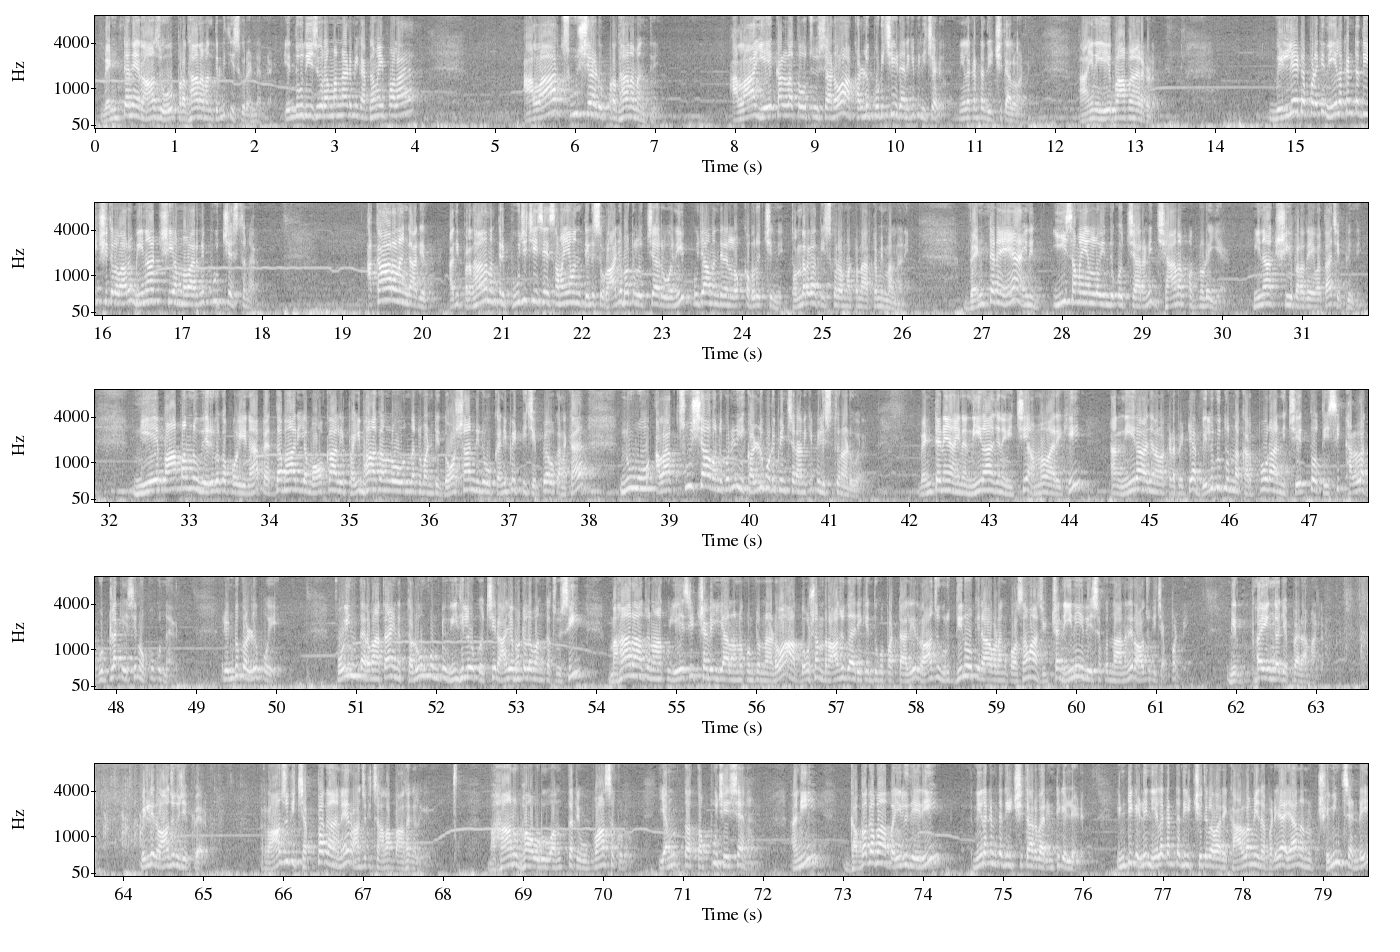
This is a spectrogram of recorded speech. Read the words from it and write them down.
వెంటనే రాజు ప్రధానమంత్రిని తీసుకురండి అన్నాడు. ఎందుకు తీసుకురమ్మన్నాడు? మీకు అర్థమైపోలా? అలా చూశాడు ప్రధానమంత్రి. అలా ఏ కళ్ళతో చూశాడో ఆ కళ్ళు పొడి చేయడానికి పిలిచాడు. నీలకంఠ దీక్షితాల వాడిని ఆయన ఏ పాపం ఎరగడు. వెళ్ళేటప్పటికి నీలకంఠ దీక్షితుల వారు మీనాక్షి అమ్మవారిని పూజ చేస్తున్నారు. అకారణంగా అది అది ప్రధానమంత్రి పూజ చేసే సమయం అని తెలుసు. రాజభటులు వచ్చారు అని పూజామందిరంలో కబురు వచ్చింది. తొందరగా తీసుకురమ్మంటున్నారట మిమ్మల్ని. వెంటనే ఆయన ఈ సమయంలో ఎందుకు వచ్చారని ధ్యానమగ్నుడయ్యాడు మీనాక్షి పరదేవత చెప్పింది. ఏ పాపం నువ్వు ఎరుగకపోయినా పెద్ద భార్య మోకాలి పైభాగంలో ఉన్నటువంటి దోషాన్ని నువ్వు కనిపెట్టి చెప్పావు కనుక నువ్వు అలా చూశావనుకుని నీ కళ్ళు పొడిపించడానికి పిలుస్తున్నాడు అని. వెంటనే ఆయన నీరాజనం ఇచ్చి అమ్మవారికి ఆ నీరాజనం అక్కడ పెట్టి ఆ వెలుగుతున్న కర్పూరాన్ని చేత్తో తీసి కళ్ళ గుడ్లకేసి నొక్కుకున్నారు. రెండు కళ్ళు పోయి పోయిన తర్వాత ఆయన తడువుకుంటూ వీధిలోకి వచ్చి రాజభటుల వంక చూసి మహారాజు నాకు ఏ శిక్ష వెయ్యాలనుకుంటున్నాడో ఆ దోషం రాజుగారికి ఎందుకు పట్టాలి? రాజు వృద్ధిలోకి రావడం కోసం ఆ శిక్ష నేనే వేసుకున్నానని రాజుకి చెప్పండి. నిర్భయంగా చెప్పాడు అన్నమాట వెళ్ళి రాజుకు చెప్పారు. రాజుకి చెప్పగానే రాజుకి చాలా బాధ కలిగింది. మహానుభావుడు అంతటి ఉపాసకుడు ఎంత తప్పు చేశాను? అని గబగబా బయలుదేరి నీలకంఠ దీక్షితారు వారి ఇంటికి వెళ్ళాడు. ఇంటికి వెళ్ళి నీలకంఠ దీక్షితుల వారి కాళ్ళ మీద పడి అయ్యా నన్ను క్షమించండి.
